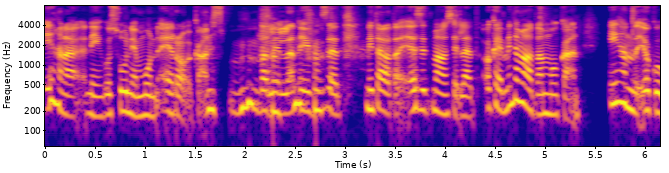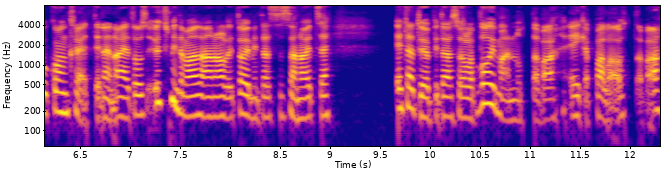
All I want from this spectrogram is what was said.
ihana niin kuin sun ja mun ero kanssa välillä. Niin kuin se, että mitä otan. Ja sitten mä oon silleen, että okei, mitä mä otan mukaan? Ihan joku konkreettinen ajatus. Yksi, mitä mä otan, oli toimintassa sanoit, että se etätyö pitäisi olla voimannuttavaa eikä palauttavaa.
